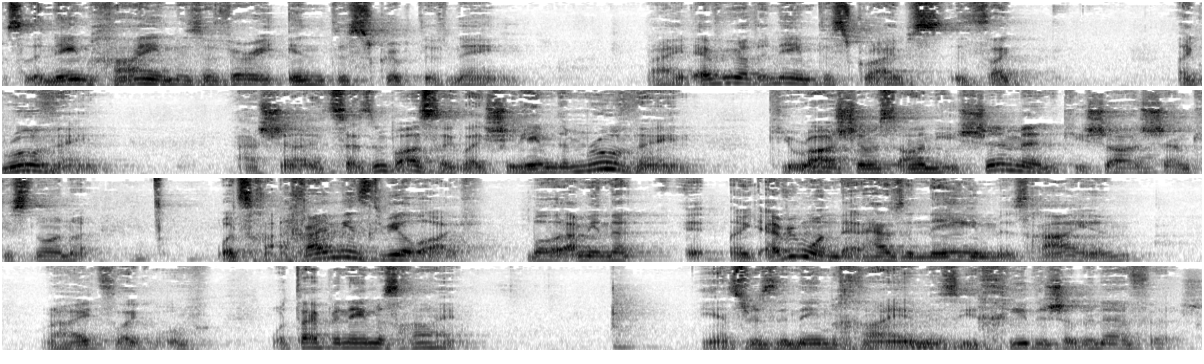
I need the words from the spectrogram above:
So the name Chaim is a very indescriptive name, right? Every other name describes it's like like Ruvain. It says in Pasuk like she named him Ruvain. Ki Hashem Ani Shimon, Ki Hashem Kisnon. What's Chaim means to be alive. Well, I mean, that, it, like everyone that has a name is Chaim, right? Like, what type of name is Chaim? The answer is the name Chaim is Yechidah Shabbat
